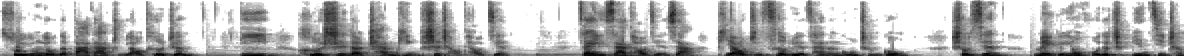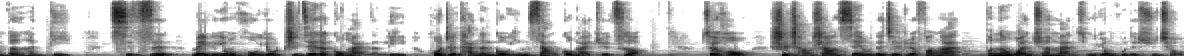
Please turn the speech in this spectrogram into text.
所拥有的八大主要特征：第一，合适的产品市场条件，在以下条件下，PLG 策略才能够成功。首先，每个用户的边际成本很低；其次，每个用户有直接的购买能力，或者他能够影响购买决策；最后，市场上现有的解决方案不能完全满足用户的需求。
